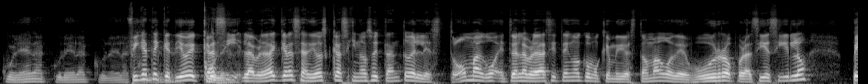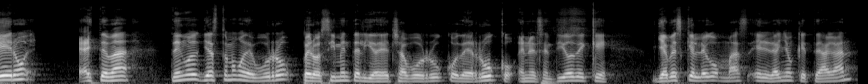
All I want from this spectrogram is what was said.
culera, culera, culera. Fíjate culera, que digo que casi, culera. la verdad, gracias a Dios, casi no soy tanto del estómago. Entonces, la verdad, sí tengo como que medio estómago de burro, por así decirlo. Pero, ahí te va. Tengo ya estómago de burro, pero sí mentalidad de chavo ruco, de ruco. En el sentido de que ya ves que luego más el daño que te hagan,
